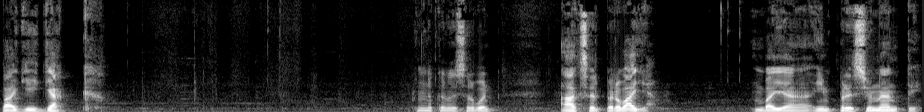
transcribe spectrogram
Payeyac. Lo que nos dice el buen Axel, pero vaya, vaya impresionante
